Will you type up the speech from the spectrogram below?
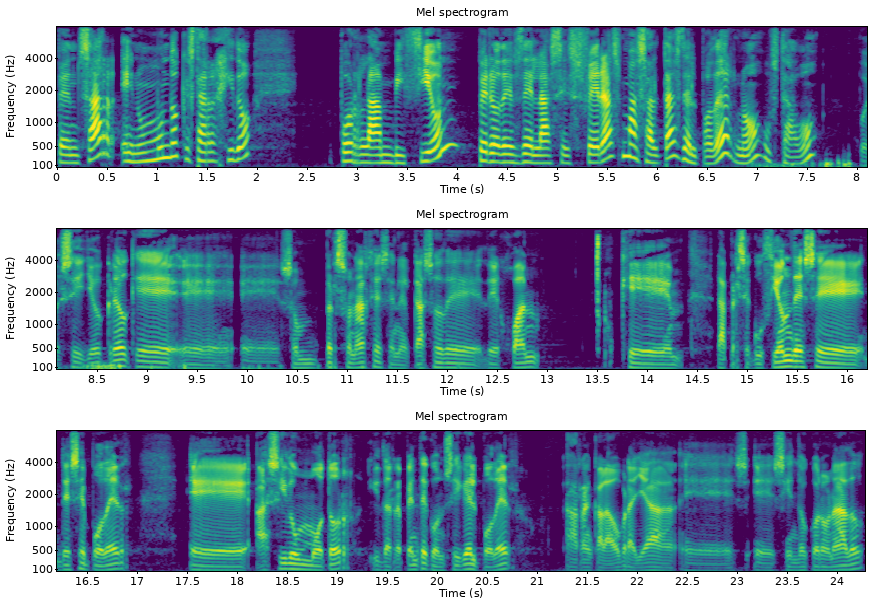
pensar en un mundo que está regido por la ambición, pero desde las esferas más altas del poder, ¿no, Gustavo? Pues sí, yo creo que eh, eh, son personajes, en el caso de, Juan, que la persecución de ese, de ese poder eh, ha sido un motor y de repente consigue el poder, arranca la obra ya siendo coronado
